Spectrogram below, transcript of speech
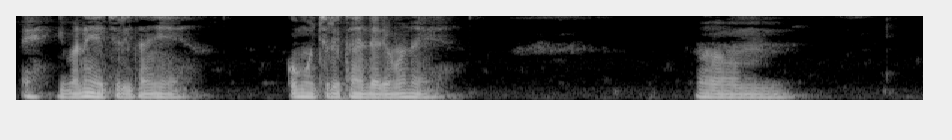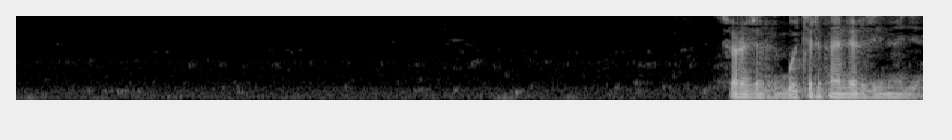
Eh gimana ya ceritanya ya? Gue mau ceritain dari mana ya? Um, sorry sorry gue ceritain dari sini aja.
